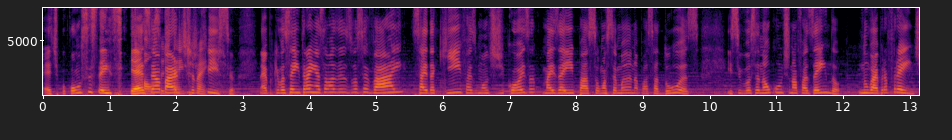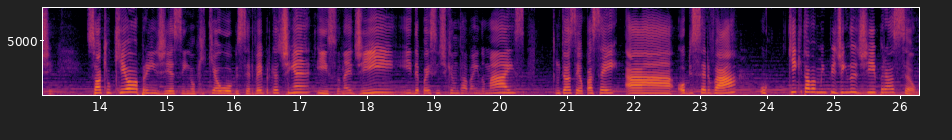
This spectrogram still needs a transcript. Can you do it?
É tipo consistência. E essa é a parte difícil. Né? Porque você entrar em ação, às vezes você vai, sai daqui, faz um monte de coisa, mas aí passa uma semana, passa duas, e se você não continuar fazendo, não vai para frente. Só que o que eu aprendi, assim, o que, que eu observei, porque eu tinha isso, né, de ir e depois senti que não estava indo mais. Então, assim, eu passei a observar o que estava me impedindo de ir para ação.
